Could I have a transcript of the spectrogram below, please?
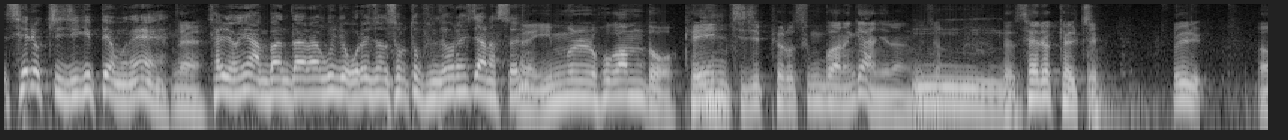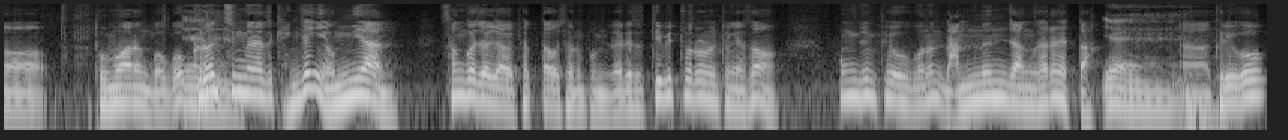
세력 지지이기 때문에 네. 잘 영향 안 받는다라고 이제 오래 전서부터 분석을 하지 않았어요? 네, 인물 호감도 개인 네. 지지표로 승부하는 게 아니라는 거죠. 음. 세력 결집을 어, 도모하는 거고 예. 그런 측면에서 굉장히 영리한 선거 전략을 폈다고 저는 봅니다. 그래서 TV 토론을 통해서 홍준표 후보는 남는 장사를 했다. 예. 아, 그리고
